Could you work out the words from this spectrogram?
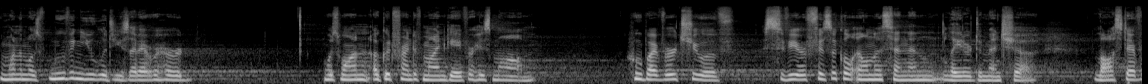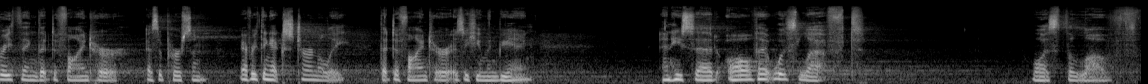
And one of the most moving eulogies I've ever heard was one a good friend of mine gave her his mom, who, by virtue of severe physical illness and then later dementia, lost everything that defined her as a person everything externally that defined her as a human being. And he said, All that was left was the love.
